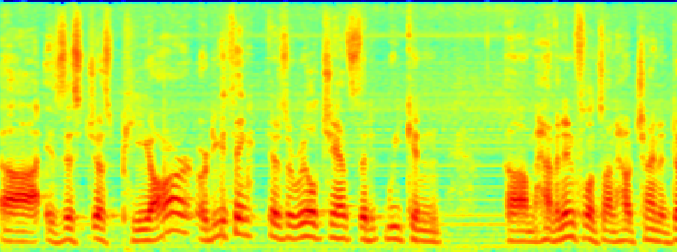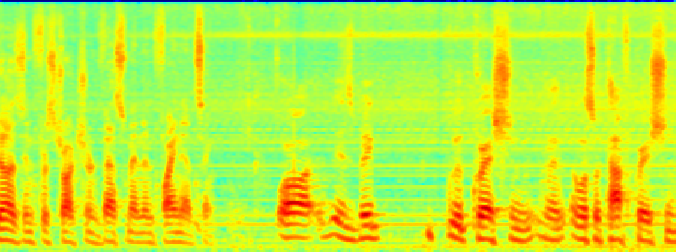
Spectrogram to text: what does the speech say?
Uh, is this just PR, or do you think there's a real chance that we can um, have an influence on how China does infrastructure investment and financing? Well, it's a big, good question, and also tough question.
